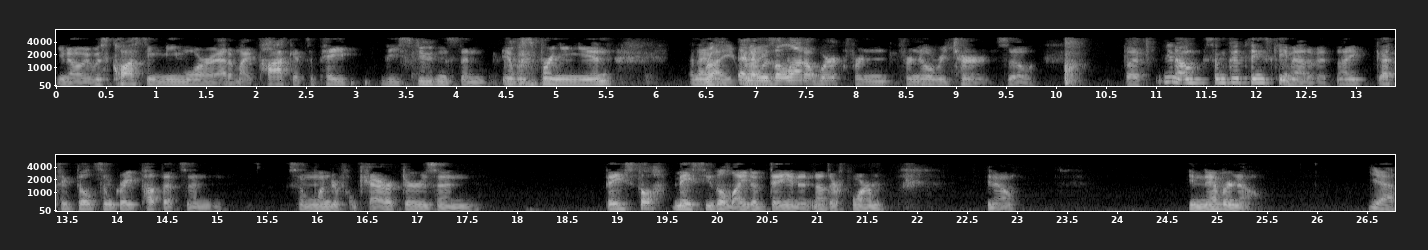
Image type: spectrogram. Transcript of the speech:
you know it was costing me more out of my pocket to pay these students than it was bringing in. And I, Right, and right. it was a lot of work for for no return. So but you know some good things came out of it. I got to build some great puppets and some wonderful characters and they still may see the light of day in another form you know. You never know Yeah.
